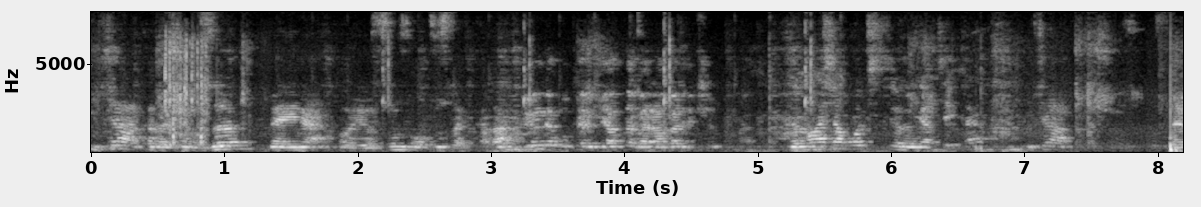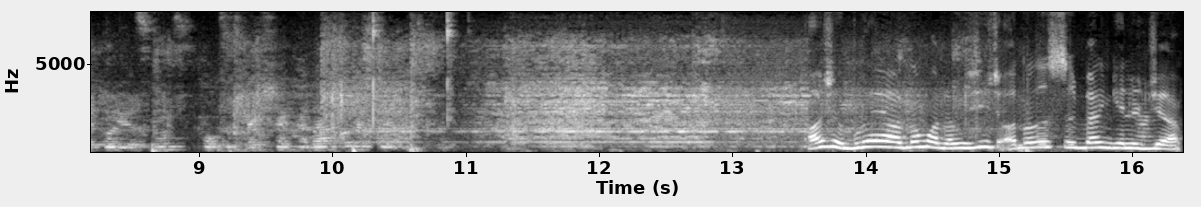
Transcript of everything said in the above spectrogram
İki arkadaşımızı beyne koyuyorsunuz 30 dakikada. Dün de bu tezgahta beraber içirdik. Rövanş yapmak istiyorum gerçekten. İki arkadaşımızı kuzuya koyuyorsunuz 35 dakikada konuşuyorsunuz. Arkadaşlar buraya anlamadım. Hiç anladıysa ben geleceğim.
